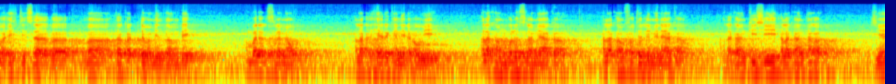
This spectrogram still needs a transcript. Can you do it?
واحتسابا ما تقدم من ذنبه an bada silamɛw ala ka hɛrɛ kɛ ne ni aw ye ala k'an bolo silamɛya kan ala k'an fato limaniya kan ala k'an kisi ala k'an taga diɲɛ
